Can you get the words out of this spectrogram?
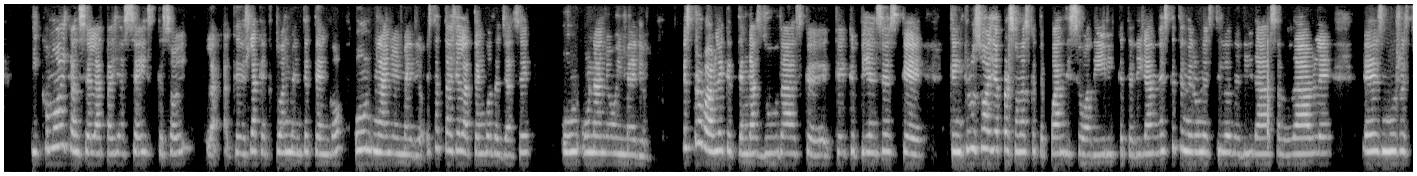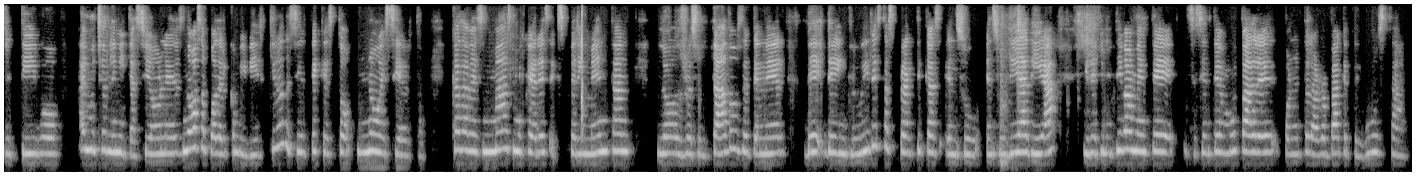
y cómo alcancé la talla 6, que, soy la, que es la que actualmente tengo, un año y medio. Esta talla la tengo desde hace un, un año y medio. Es probable que tengas dudas, que, que, que pienses que, que incluso haya personas que te puedan disuadir y que te digan, es que tener un estilo de vida saludable es muy restrictivo, hay muchas limitaciones, no vas a poder convivir. Quiero decirte que esto no es cierto. Cada vez más mujeres experimentan los resultados de tener, de, de incluir estas prácticas en su, en su día a día y definitivamente se siente muy padre ponerte la ropa que te gusta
